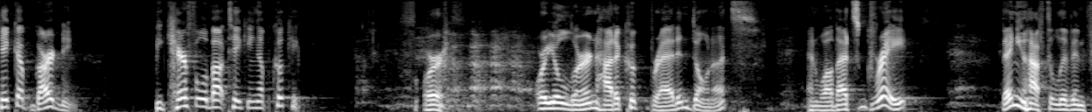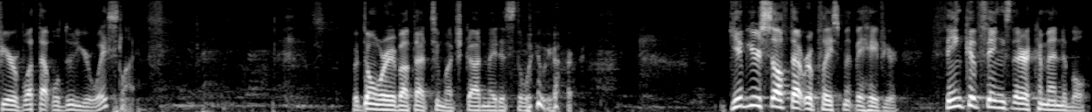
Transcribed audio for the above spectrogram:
Take up gardening. Be careful about taking up cooking. or, or you'll learn how to cook bread and donuts. And while that's great, then you have to live in fear of what that will do to your waistline. but don't worry about that too much. God made us the way we are. Give yourself that replacement behavior. Think of things that are commendable,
